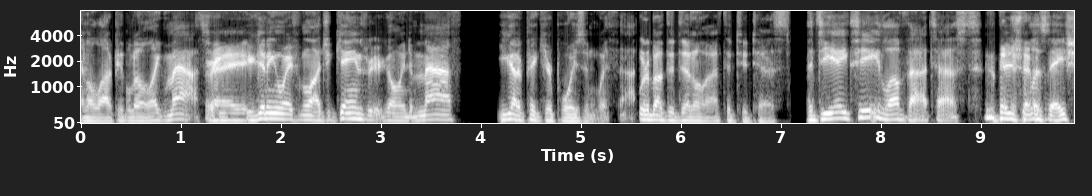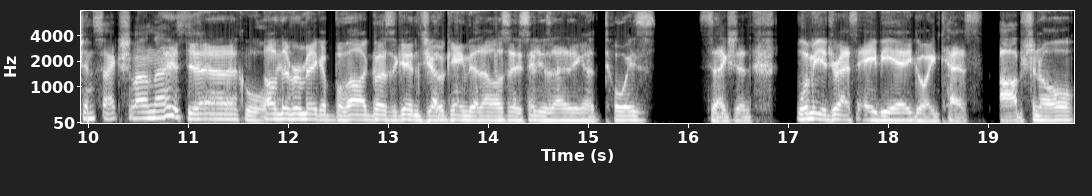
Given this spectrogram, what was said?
And a lot of people don't like math. So Right. you're getting away from logic games, but you're going to math. You got to pick your poison with that. What about the dental aptitude test? The DAT, love that test. Visualization section on that. yeah, Cool. I'll never make a blog post again joking that LSAC is adding a toys section. Let me address ABA going test optional.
